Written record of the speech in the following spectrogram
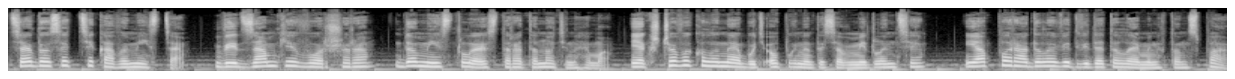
Це досить цікаве місце. Від замків Воршера до міст Лестера та Нотінгема. Якщо ви коли-небудь опинитеся в Мідленці, я б порадила відвідати Лемінгтон Спа,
